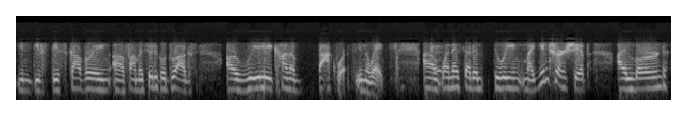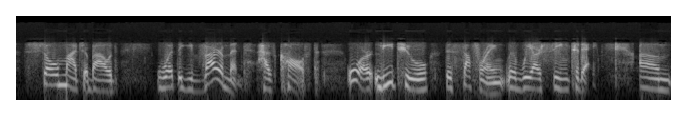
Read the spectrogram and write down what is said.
in dis- discovering uh, pharmaceutical drugs are really kind of backwards in a way. Uh, when I started doing my internship, I learned so much about what the environment has caused or lead to the suffering that we are seeing today. Um,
